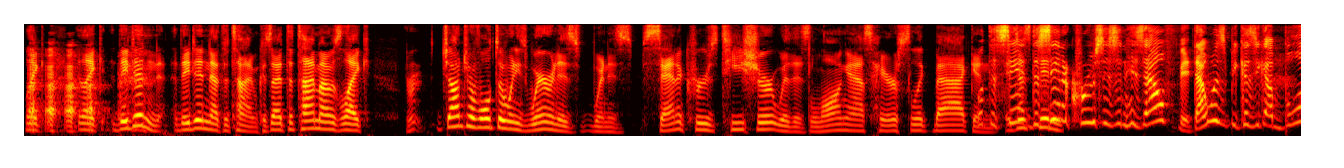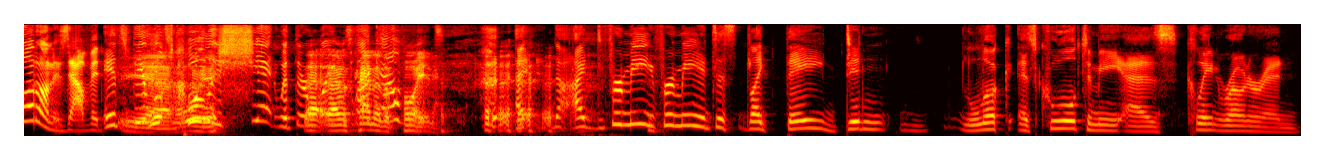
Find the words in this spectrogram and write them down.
Like like they didn't they didn't at the time because at the time I was like John Travolta when he's wearing his when his Santa Cruz T-shirt with his long ass hair slicked back and But the, it San, just the Santa Cruz isn't his outfit. That was because he got blood on his outfit. It's- it looks cool okay. as shit with their that, white that was black kind of the outfits. point. I, I for me for me it just like they didn't look as cool to me as Clayton Rohner and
